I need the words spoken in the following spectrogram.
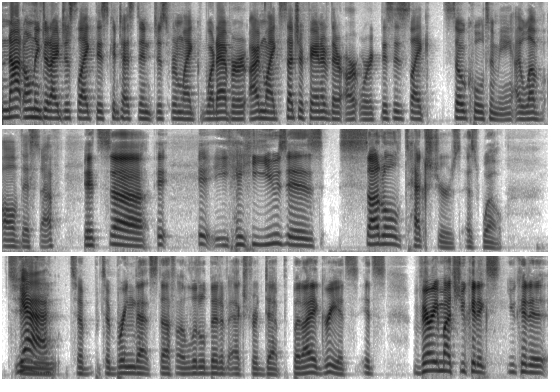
not only did i just like this contestant just from like whatever i'm like such a fan of their artwork this is like so cool to me i love all of this stuff It's uh, it, it, he, he uses subtle textures as well. To, Yeah. To to bring that stuff a little bit of extra depth. But I agree, it's it's very much you could ex, you could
